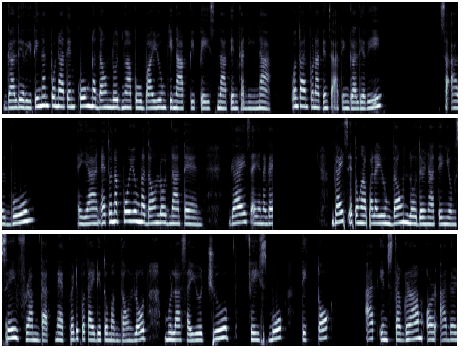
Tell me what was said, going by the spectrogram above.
gallery. Tingnan po natin kung na-download nga po ba yung kinapi-paste natin kanina. Puntahan po natin sa ating gallery sa album. Ayan, eto na po yung na-download natin. Guys, ayan na guys. Guys, ito nga pala yung downloader natin, yung savefrom.net. Pwede po tayo dito mag-download mula sa YouTube, Facebook, TikTok, at Instagram or other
